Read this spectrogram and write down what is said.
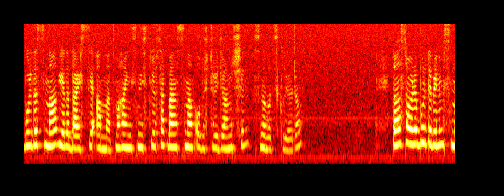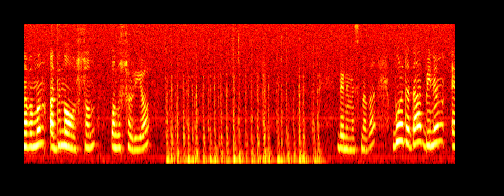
Burada sınav ya da dersi anlatma hangisini istiyorsak ben sınav oluşturacağım için sınava tıklıyorum. Daha sonra burada benim sınavımın adı ne olsun onu soruyor. Deneme sınavı. Burada da benim e,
